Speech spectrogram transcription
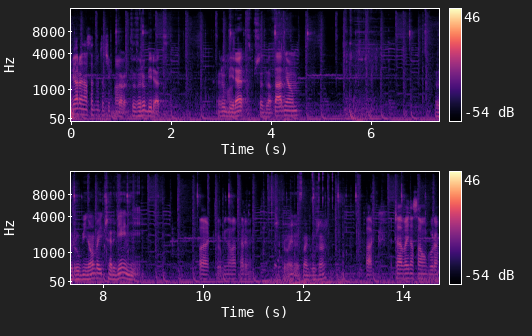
Zbiorę następny to ci powiem. Dobra, to jest Ruby Red. Ruby Red przed latarnią. Rubinowej czerwieni. Tak, rubinowa czerwień. Czy kolejny jest na górze? Tak. Trzeba wejść na samą górę.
